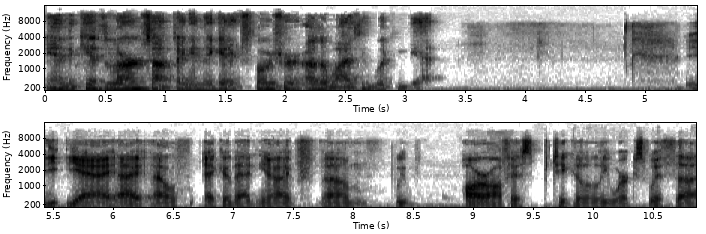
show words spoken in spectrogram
and the kids learn something and they get exposure otherwise they wouldn't get. Yeah, I, will echo that. You know, I've um, we our office particularly works with uh,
